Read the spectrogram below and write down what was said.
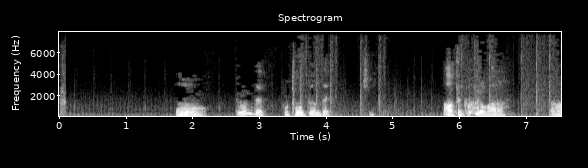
어, 뜨는데? 보통은 뜨는데. 아무튼 거기로 가라. 어?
